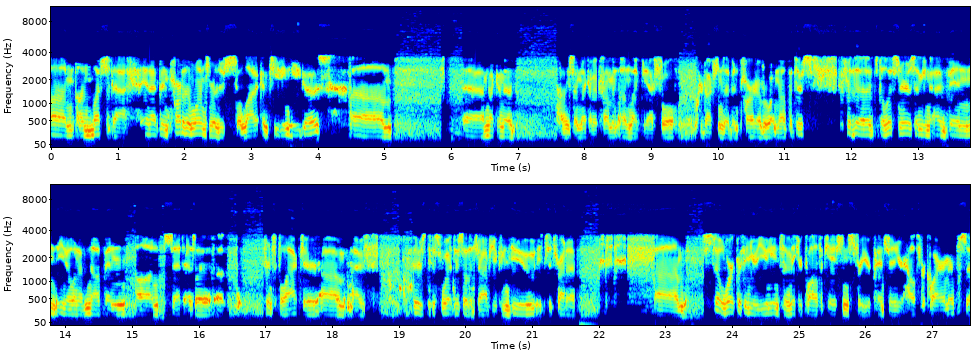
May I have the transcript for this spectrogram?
on on much of that, and I've been part of the ones where there's a lot of competing egos. Um, uh, I'm not going to, obviously, I'm not going to comment on like the actual productions I've been part of or whatnot. But there's for the the listeners. I mean, I've been, you know, when I've not been on set as a, a principal actor, um, I've there's there's way there's other jobs you can do is to try to um, still work within your union to make your qualifications for your pension and your health requirements. So,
